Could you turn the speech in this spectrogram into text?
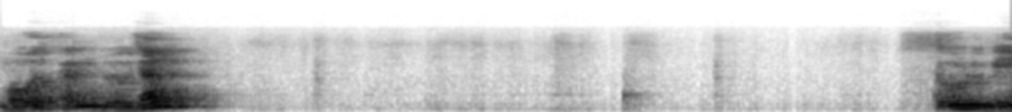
both conclusion should be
